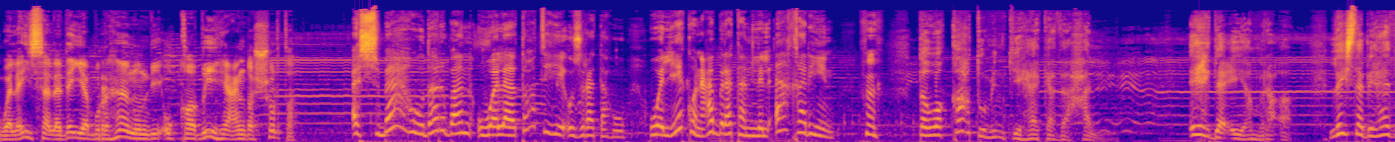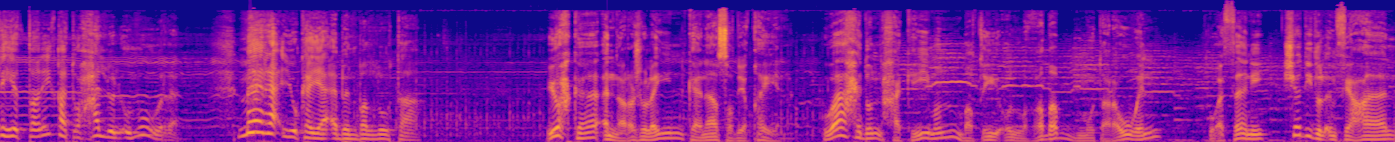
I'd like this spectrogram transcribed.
وليس لدي برهان لأقاضيه عند الشرطة. أشبعه ضربا ولا تعطه أجرته وليكن عبرة للآخرين. توقعت منك هكذا حل. اهدئي يا امرأة. ليس بهذه الطريقة تحل الأمور. ما رأيك يا أبن بلوطة؟ يحكى أن رجلين كانا صديقين واحد حكيم بطيء الغضب مترون والثاني شديد الانفعال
